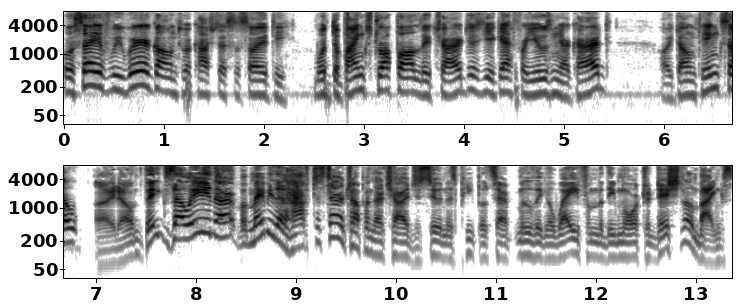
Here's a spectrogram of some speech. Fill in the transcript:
But say if we were going to a cashless society, would the banks drop all the charges you get for using your card? I don't think so. I don't think so either, but maybe they'll have to start dropping their charges soon as people start moving away from the more traditional banks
